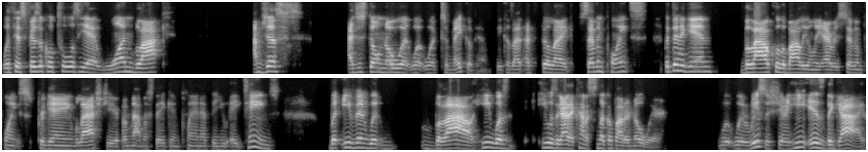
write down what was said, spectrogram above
With his physical tools, he had one block. I'm just I just don't know what what what to make of him because I, I feel like seven points, but then again, Bilal Coulibaly only averaged seven points per game last year, if I'm not mistaken, playing at the U18s. But even with Bilal, he was he was a guy that kind of snuck up out of nowhere with, with Risacher, he is the guy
